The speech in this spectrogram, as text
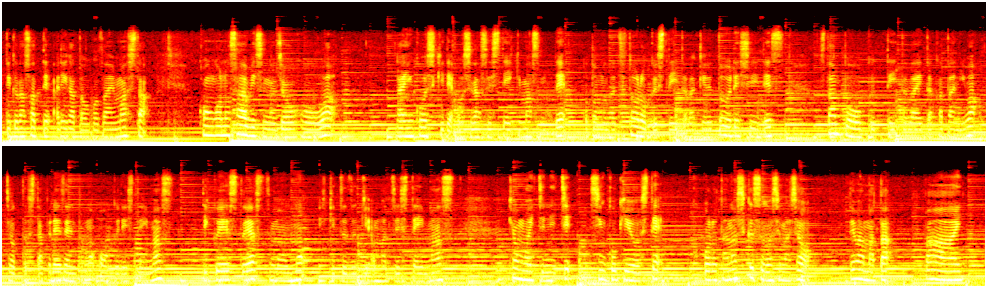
聞いてくださってありがとうございました。今後のサービスの情報は LINE 公式でお知らせしていきますのでお友達登録していただけると嬉しいです。スタンプを送っていただいた方にはちょっとしたプレゼントもお送りしています。リクエストや質問も引き続きお待ちしています。今日も一日深呼吸をして心楽しく過ごしましょう。ではまた。バイ。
